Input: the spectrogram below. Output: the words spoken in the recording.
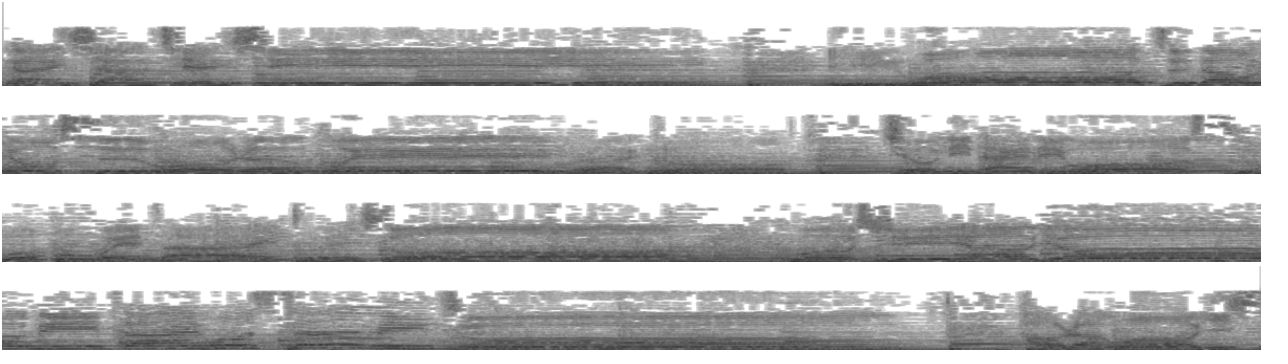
敢前行。因我知道有时我仍会软弱，求你带领我，使我不会再退缩。我需要有你在我。生命中，好让，我一，生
